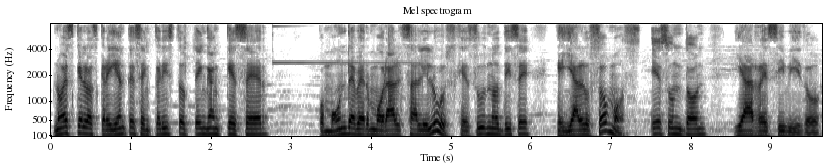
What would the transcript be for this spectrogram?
No es que los creyentes en Cristo tengan que ser como un deber moral sal y luz. Jesús nos dice que ya lo somos. Es un don ya recibido.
